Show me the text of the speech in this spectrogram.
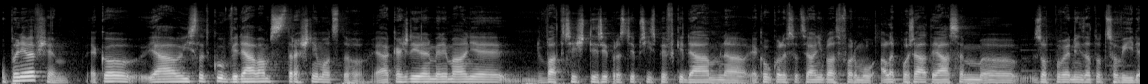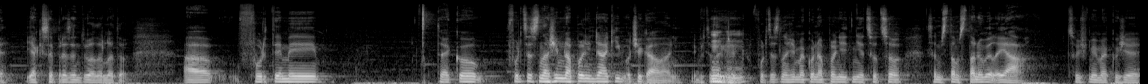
Úplně ve všem. Jako já výsledku vydávám strašně moc toho. Já každý den minimálně dva, tři, čtyři prostě příspěvky dám na jakoukoliv sociální platformu, ale pořád já jsem uh, zodpovědný za to, co vyjde, jak se prezentuje tohleto. A furt je mi to jako, furt se snažím naplnit nějaký očekávání, kdybych to mm-hmm. tak mhm. řekl. Furt se snažím jako naplnit něco, co jsem si tam stanovil i já, což vím jako, že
